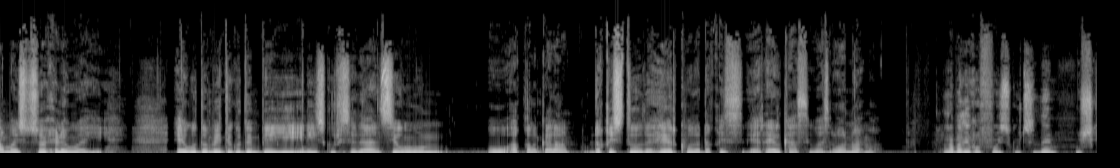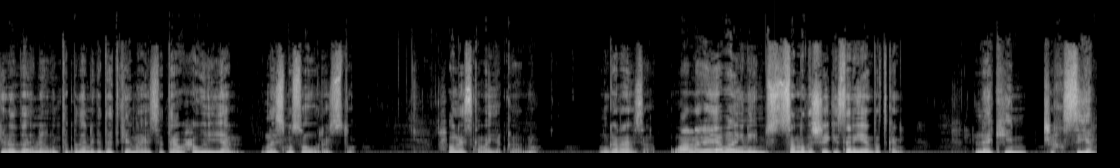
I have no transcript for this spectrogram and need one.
ama isu soo xulan waayey. Ee ugu dambeynta ku dambeeyey inay isguursadaan si uun u aqal galaan. Dhaqistooda heerkooda dhaqis ee reerkaasi waa noocma labadii qof way isguursadeen. Mushkilada in inta badan dadkeena haysataa waxa weeyaan laysma soo wareysto. Waxba layskama yaqaano. Ma garanaysaa waa laga yaabaa inay sanada sheekaysanayeen dadkani. Laakiin shakhsiyan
